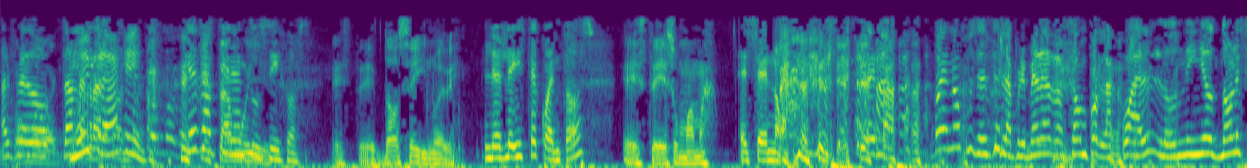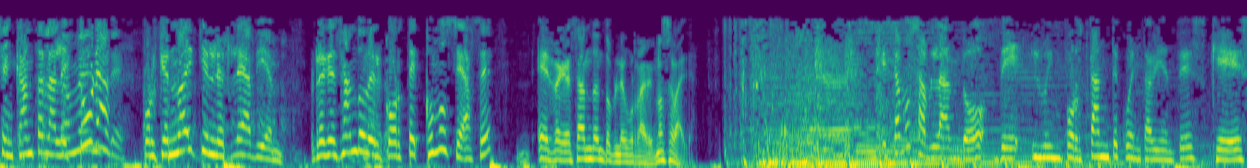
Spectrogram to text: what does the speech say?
Alfredo, dame Muy razón. frágil. ¿Qué edad Está tienen muy- tus hijos? Este, 12 y 9. ¿Les leíste cuentos? Este, su mamá. Ese no. bueno, bueno, pues esa es la primera razón por la cual los niños no les encanta la lectura, Exactamente. porque no hay quien les lea bien. Regresando del corte, ¿cómo se hace? Eh, regresando en W Radio, no se vaya. Estamos hablando de lo importante, cuentavientes, que es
